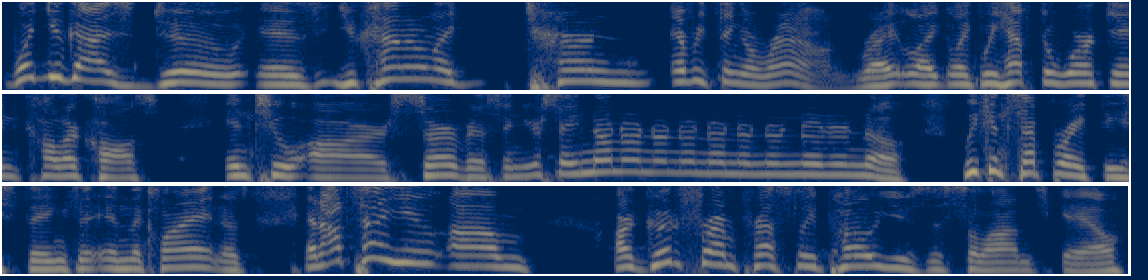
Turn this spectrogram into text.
what you guys do is you kind of like turn everything around, right? Like like we have to work in color costs into our service, and you're saying no, no, no, no, no, no, no, no, no, no. We can separate these things, and the client knows. And I'll tell you, um, our good friend Presley Poe uses Salon Scale,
